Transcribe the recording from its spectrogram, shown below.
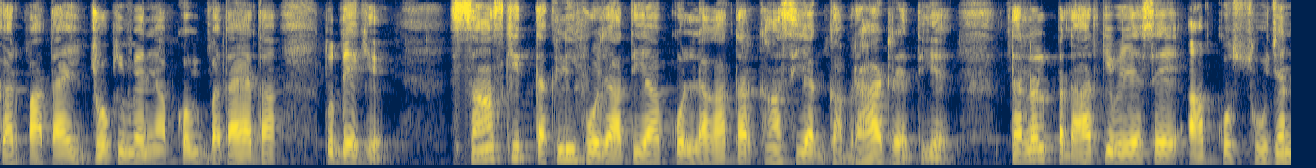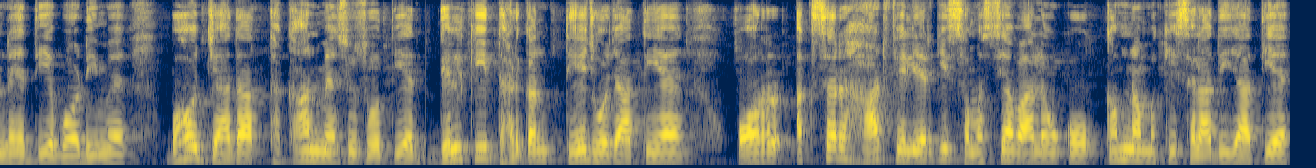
कर पाता है, जो कि मैंने आपको अभी बताया था। तो देखिए, सांस की तकलीफ़ हो जाती है, आपको लगातार खांसी या घबराहट रहती है। तरल पदार्थ की वजह से आपको सूजन रहती है बॉडी में। बहुत ज़्यादा थकान महसूस होती है, दिल की धड़कन तेज़ हो जाती है और अक्सर हार्ट फेलियर की समस्या वालों को कम नमक की सलाह दी जाती है।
